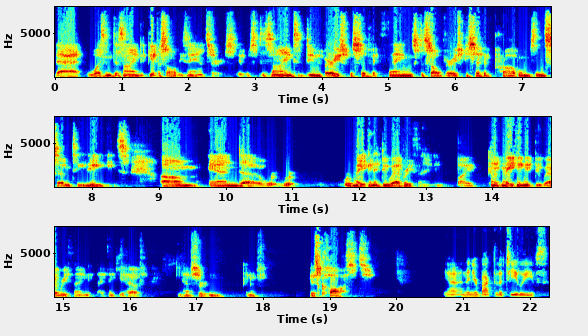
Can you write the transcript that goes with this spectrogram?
that wasn't designed to give us all these answers. It was designed to do very specific things to solve very specific problems in the 1780s. Um, and uh, we're, we're, we're making it do everything. And by kind of making it do everything, I think you have you have certain kind of its costs. Yeah, and then you're back to the tea leaves.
